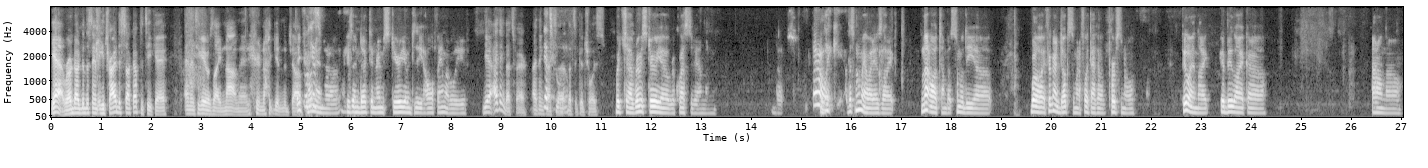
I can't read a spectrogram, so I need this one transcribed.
yeah, Road Dog did the same thing. He tried to suck up to TK, and then TK was like, "Nah, man, you're not getting the job." think Because- uh, he's inducted Rey Mysterio into the Hall of Fame, I believe. Yeah, I think that's fair. I think That's that's cool. a, that's a good choice. Which uh, Rey Mysterio requested him, and that's I don't like. that's one of my ideas. Like, not all the time, but some of the. uh Well, if you're gonna duck someone, I feel like I have a personal feeling. Like it'd be like, uh I don't know,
